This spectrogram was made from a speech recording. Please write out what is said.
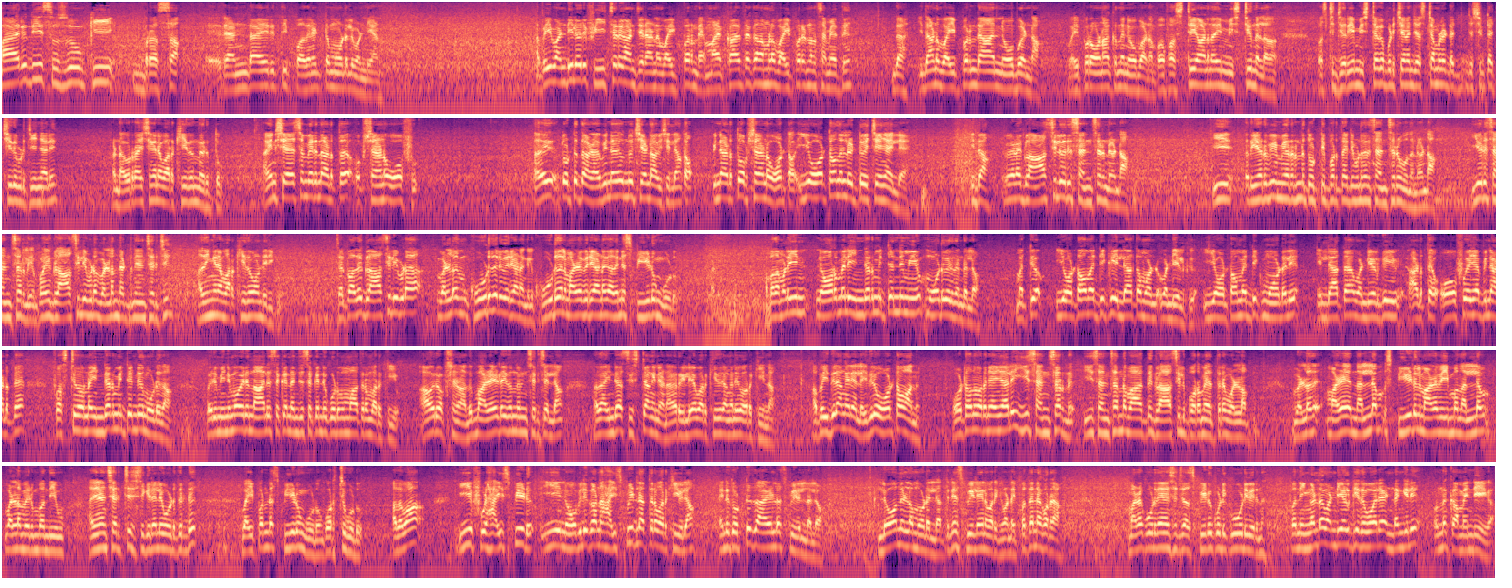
Maruti Suzuki Brezza രണ്ടായിരത്തി പതിനെട്ട് model വണ്ടിയാണ്. അപ്പോൾ ഈ വണ്ടിയിൽ ഒരു ഫീച്ചർ കാണിച്ചു തരാണ് വൈപ്പറിന്റെ മഴക്കാലത്തൊക്കെ നമ്മൾ വൈപ്പർ ഇടുന്ന സമയത്ത് ഇതാ ഇതാണ് വൈപ്പറിന്റെ ആ നോബ് കണ്ട. വൈപ്പർ ഓണാക്കുന്ന നോബാണ് അപ്പോൾ ഫസ്റ്റ് കാണുന്നത് ഈ മിസ്റ്റ് എന്നുള്ളതാണ്. ഫസ്റ്റ് ചെറിയ മിസ്റ്റൊക്കെ പിടിച്ച് കഴിഞ്ഞാൽ ജസ്റ്റ് നമ്മൾ ജസ്റ്റ് ടച്ച് ചെയ്ത് പിടിച്ച് കഴിഞ്ഞാൽ കണ്ട ഒരു പ്രാവശ്യം ഇങ്ങനെ വർക്ക് ചെയ്ത് നിർത്തും. അതിന് ശേഷം വരുന്ന അടുത്ത ഓപ്ഷനാണ് ഓഫ് അത് തൊട്ട് താഴെ. പിന്നെ ഒന്നും ചെയ്യേണ്ട ആവശ്യമില്ല. പിന്നെ അടുത്ത ഓപ്ഷൻ ആണ് ഓട്ടോ. ഈ ഓട്ടോ എന്നുള്ള ഇട്ട് വെച്ച് കഴിഞ്ഞാൽ ഇല്ലേ? ഇതാ ഇവിടെ ഗ്ലാസ്സിൽ ഒരു സെൻസർ ഉണ്ട് കേട്ടോ ഈ റിയർ വ്യൂ മിററിന്റെ തൊട്ടിപ്പുറത്തായിട്ട് ഇവിടെ ഒരു സെൻസർ പോകുന്നുണ്ട് കേട്ടോ ഈ ഒരു സെൻസറിൽ അപ്പോൾ ഈ ഗ്ലാസ്സിൽ ഇവിടെ വെള്ളം തട്ടുന്നതനുസരിച്ച് അതിങ്ങനെ വർക്ക് ചെയ്തുകൊണ്ടിരിക്കും. ചിലപ്പോൾ അത് ഗ്ലാസ്സിൽ ഇവിടെ വെള്ളം കൂടുതൽ വരികയാണെങ്കിൽ കൂടുതൽ മഴ വരികയാണെങ്കിൽ അതിന്റെ സ്പീഡും കൂടും. അപ്പോൾ നമ്മൾ ഈ നോർമലി ഇന്റർമീഡിയന്റ് മോഡ് വരുന്നുണ്ടല്ലോ. മറ്റ് ഈ ഓട്ടോമാറ്റിക് ഇല്ലാത്ത വണ്ടികൾക്ക്. ഈ ഓട്ടോമാറ്റിക് മോഡൽ ഇല്ലാത്ത വണ്ടികൾക്ക് ഈ അടുത്ത ഓഫ് കഴിഞ്ഞാൽ പിന്നെ അടുത്ത ഫസ്റ്റ് എന്ന് പറഞ്ഞാൽ ഇന്റർമീഡിയറ്റ് മോഡ് ഇതാ ഒരു മിനിമം ഒരു നാല് സെക്കൻഡ് അഞ്ച് സെക്കൻഡ് കൂടുമ്പോൾ മാത്രം വർക്ക് ചെയ്യും. ആ ഒരു ഓപ്ഷനാണ് അത് മഴയുടെ ഇതൊന്നും അനുസരിച്ചല്ല അത് അതിന്റെ സിസ്റ്റം അങ്ങനെയാണ്. ആ റിലേ വർക്ക് ചെയ്ത് അങ്ങനെ വർക്ക് ചെയ്യുന്ന. അപ്പോൾ ഇതിലങ്ങനെയല്ല ഇതിൽ ഓട്ടോ ആണ്. ഓട്ടോ എന്ന് പറഞ്ഞു കഴിഞ്ഞാൽ ഈ സെൻസറിന് ഈ സെൻസറിന്റെ ഭാഗത്ത് ഗ്ലാസ്സിൽ പുറമെ എത്ര വെള്ളം. വെള്ളം മഴ നല്ല സ്പീഡിൽ മഴ പെയ്യുമ്പോൾ നല്ല വെള്ളം വരുമ്പോൾ എന്ത് ചെയ്യും? അതിനനുസരിച്ച് സിഗ്നൽ കൊടുത്തിട്ട് വൈപ്പറിന്റെ സ്പീഡും കൂടും. കുറച്ച് കൂടും. അഥവാ ഈ ഫുൾ ഹൈ സ്പീഡ് ഈ നോബിൽ കാണുന്ന ഹൈ സ്പീഡിൽ അത്ര വർക്ക് ചെയ്യില്ല അതിന്റെ തൊട്ട് താഴെയുള്ള സ്പീഡുണ്ടല്ലോ ലോ എന്നുള്ള മോഡലിൽ അത്രയും സ്പീഡിൽ ഇങ്ങനെ വർക്ക് വേണ്ട ഇപ്പം തന്നെ കുറയാ. മഴ കൂടുന്നതിനനുസരിച്ച് സ്പീഡ് കൂടി കൂടി വരുന്നത് അപ്പോൾ നിങ്ങളുടെ വണ്ടികൾക്ക് ഇതുപോലെ ഉണ്ടെങ്കിൽ ഒന്ന് കമന്റ് ചെയ്യുക.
